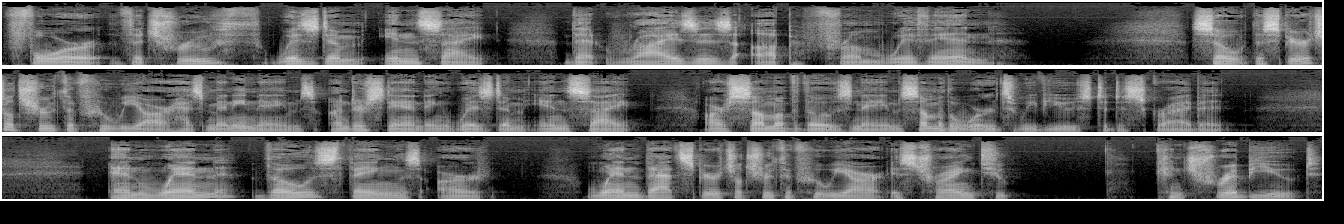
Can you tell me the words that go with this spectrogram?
for the truth, wisdom, insight that rises up from within. So, the spiritual truth of who we are has many names. Understanding, wisdom, insight are some of those names, some of the words we've used to describe it. And when those things are, when that spiritual truth of who we are is trying to contribute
